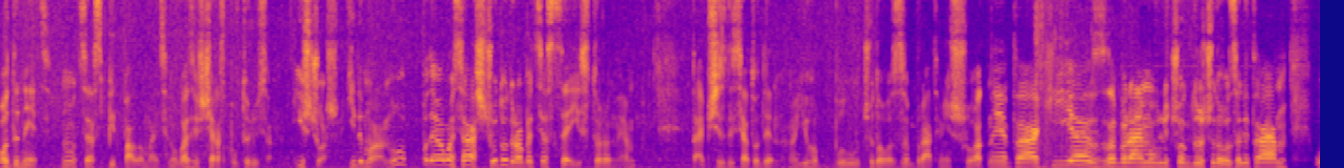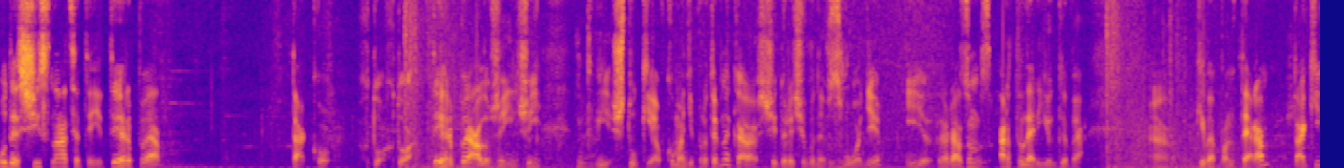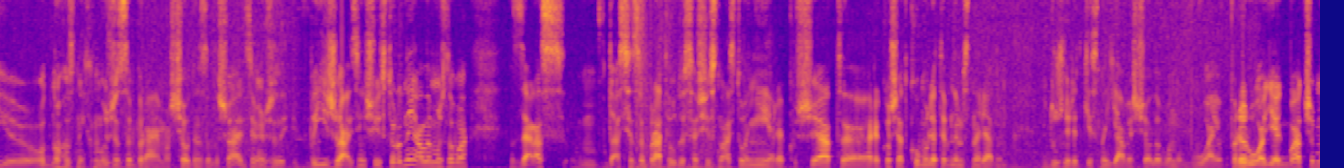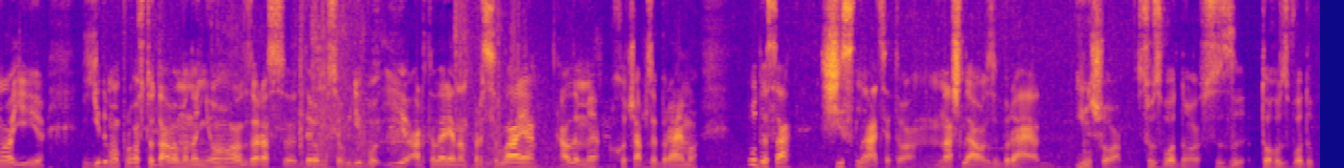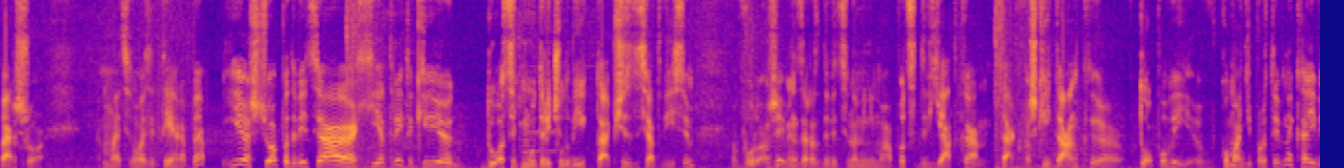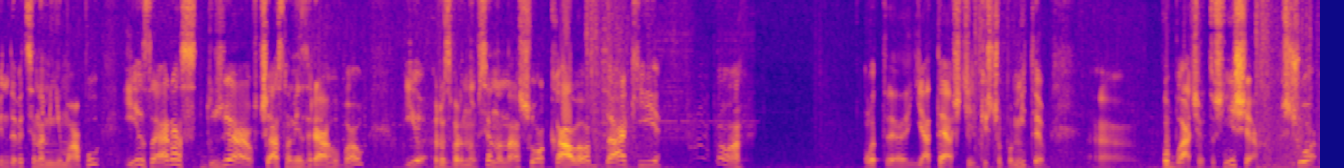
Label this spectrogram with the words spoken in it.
одиниць. Ну, це з підпалом мається на увазі, ще раз повторюся. І що ж, їдемо. Ну, подивимося, що тут робиться з цієї сторони. Type 61. Його було чудово забрати. Він шотний. Так і забираємо в лючок, дуже чудово залітає. УДС 16, ТРП. Так, о, хто, хто? ТРП, але вже інший. дві штуки в команді противника. Ще, до речі, вони в зводі і разом з артилерією ГВ. Е, ГВ Пантера. Так і одного з них ми вже забираємо. Ще один залишається, він вже виїжджає з іншої сторони, але можливо зараз вдасться забрати у ДС 16 Ні, рикошет, е, рикошет кумулятивним снарядом. Дуже рідкісне явище, але воно буває в природі, як бачимо. І їдемо просто давимо на нього. Зараз е, дивимося вліво, і артилерія нам присилає, але ми хоча б забираємо Удеса 16-го. Наш Лео забирає іншого сузводного з того зводу першого. Мається на увазі Тигра П. І що, подивіться, хитрий такий досить мудрий чоловік, Type 68. Ворожий, він зараз дивиться на мінімапу. Це дев'ятка. Так, важкий танк, е, топовий в команді противника. І він дивиться на мінімапу. І зараз дуже вчасно він зреагував і розвернувся на нашого Кало. Так і. О, От е, я теж тільки що помітив, е, побачив точніше, що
